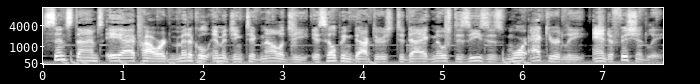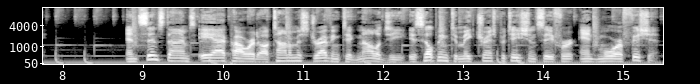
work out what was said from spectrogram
SenseTime's AI-powered medical imaging technology is helping doctors to diagnose diseases more accurately and efficiently. And SenseTime's AI-powered autonomous driving technology is helping to make transportation safer and more efficient.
